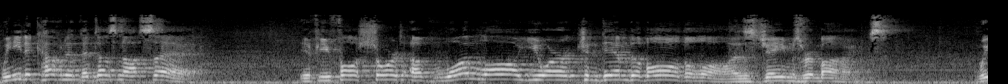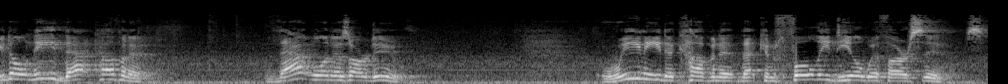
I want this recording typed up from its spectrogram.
We need a covenant that does not say, if you fall short of one law, you are condemned of all the law, as James reminds. We don't need that covenant. That one is our doom. We need a covenant that can fully deal with our sins.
